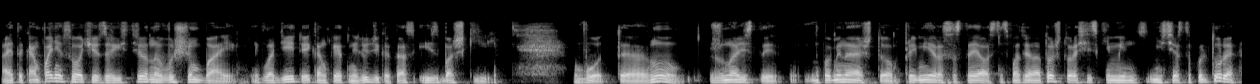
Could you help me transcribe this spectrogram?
А эта компания, в свою очередь, зарегистрирована в Ишимбае. И владеют ей конкретные люди как раз из Башкирии. Вот. Э, ну, журналисты напоминают, что премьера состоялась, несмотря на то, что Российское Министерство культуры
